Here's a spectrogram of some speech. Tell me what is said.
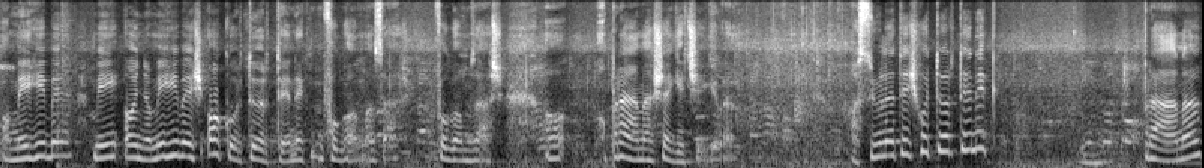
a méhébe, mély, anya méhébe, és akkor történik fogalmazás, fogalmazás a, a prána segítségével. A születés hogy történik? Prána,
